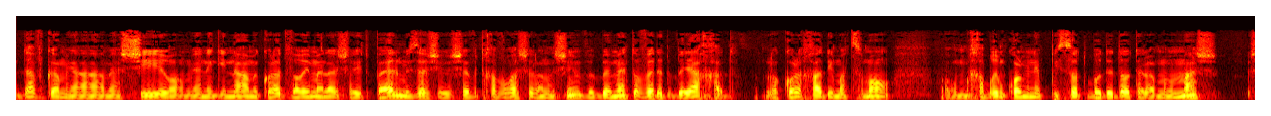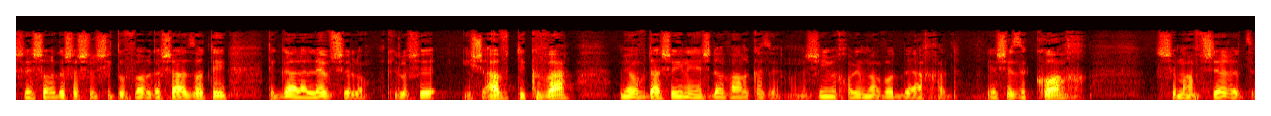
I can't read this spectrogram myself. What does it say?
דווקא מה, מהשיר או מהנגינה, מכל הדברים האלה, שיתפעל מזה שיושבת חבורה של אנשים ובאמת עובדת ביחד. לא כל אחד עם עצמו, או מחברים כל מיני פיסות בודדות, אלא ממש שיש הרגשה של שיתוף, וההרגשה הזאת תיגע ללב שלו. כאילו שישאב תקווה מהעובדה שהנה יש דבר כזה, אנשים יכולים לעבוד ביחד. יש איזה כוח שמאפשר את זה.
